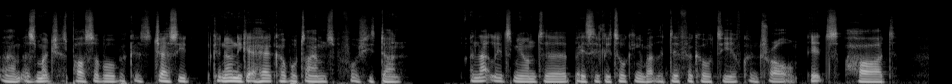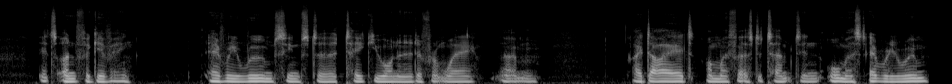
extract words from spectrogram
um, as much as possible because Jesse can only get hit a couple times before she's done. And that leads me on to basically talking about the difficulty of control. It's hard, it's unforgiving. Every room seems to take you on in a different way. Um, I died on my first attempt in almost every room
